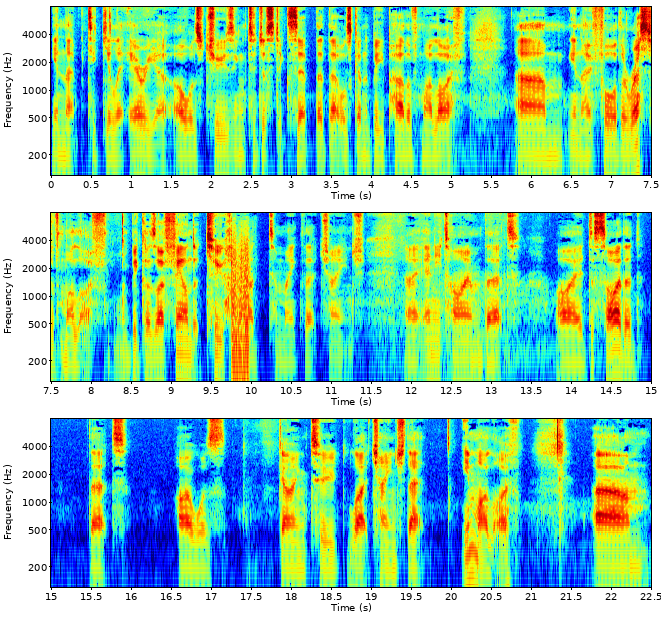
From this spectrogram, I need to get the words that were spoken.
in that particular area. I was choosing to just accept that that was going to be part of my life, um, you know, for the rest of my life because I found it too hard to make that change. Uh, anytime that I decided that I was going to like change that in my life, um,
